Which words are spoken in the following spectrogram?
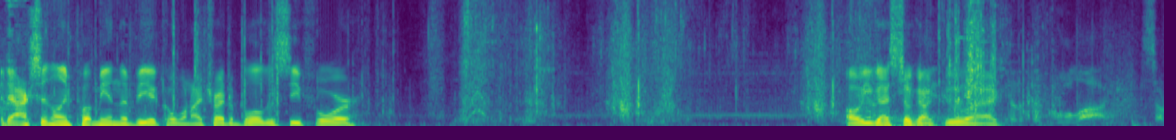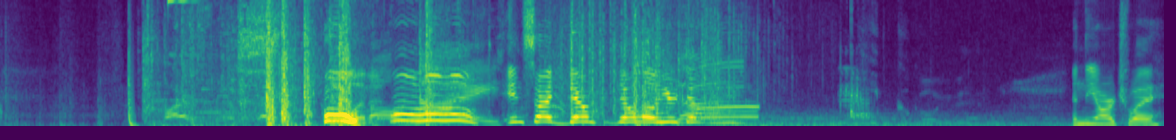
It accidentally put me in the vehicle when I tried to blow the C4. Oh, you guys still got gulag. Exit the gulag. Some- Fire sale Oh, oh, oh, oh, oh, oh, oh. inside, down, down low here, down. In the archway.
